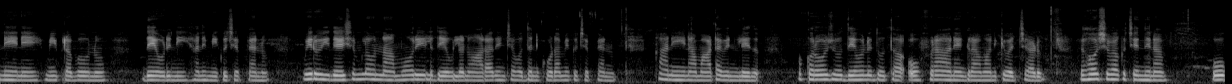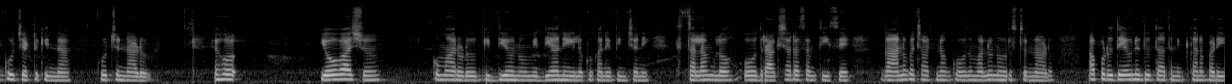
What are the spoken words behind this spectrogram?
నేనే మీ ప్రభువును దేవుడిని అని మీకు చెప్పాను. మీరు ఈ దేశంలో ఉన్న అమోరీల దేవులను ఆరాధించవద్దని కూడా మీకు చెప్పాను. కానీ నా మాట వినలేదు. ఒకరోజు దేవుని దూత ఓఫ్రా అనే గ్రామానికి వచ్చాడు. యహోశివాకు చెందిన ఓకు చెట్టు కింద కూర్చున్నాడు. యహో యోవాషు కుమారుడు గిద్యోను మిద్యానీయులకు కనిపించని స్థలంలో ఓ ద్రాక్షరసం తీసే గానుగ చాటున గోధుమలు నూరుస్తున్నాడు. అప్పుడు దేవుని దూత అతనికి కనపడి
